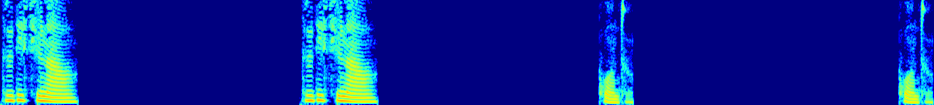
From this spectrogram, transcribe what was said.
Tradicional. Tradicional. Conto. Conto.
